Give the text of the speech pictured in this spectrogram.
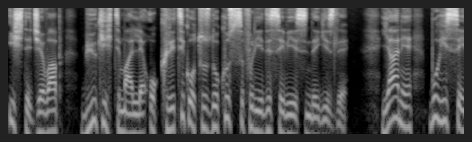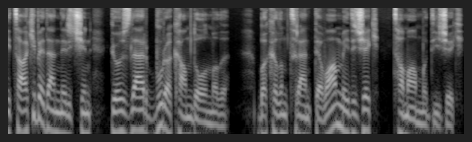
İşte cevap büyük ihtimalle o kritik 39.07 seviyesinde gizli. Yani bu hisseyi takip edenler için gözler bu rakamda olmalı. Bakalım trend devam mı edecek, tamam mı diyecek.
